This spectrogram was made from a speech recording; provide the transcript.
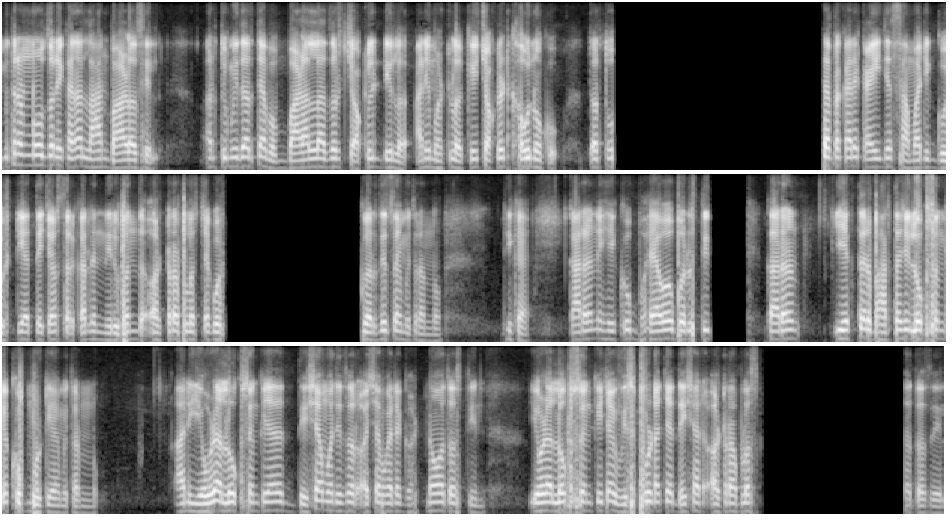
मित्रांनो जर एखादा लहान बाळ असेल आणि तुम्ही जर त्या बाळाला जर चॉकलेट दिलं आणि म्हटलं की चॉकलेट खाऊ नको तर तो त्या प्रकारे काही ज्या सामाजिक गोष्टी आहेत त्याच्यावर सरकारने निर्बंध अठरा प्लसच्या गोष्टी गरजेचं आहे मित्रांनो. ठीक आहे? कारण हे खूप भयावह परिस्थिती कारण एकतर भारताची लोकसंख्या खूप मोठी आहे मित्रांनो. आणि एवढ्या लोकसंख्येच्या देशामध्ये जर अशा प्रकारे घटना होत असतील एवढ्या लोकसंख्येच्या विस्फोटाच्या देशात अठरा प्लस असेल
